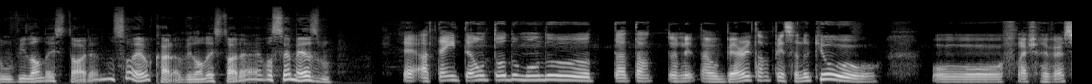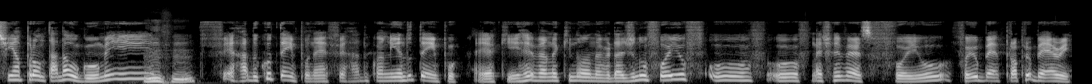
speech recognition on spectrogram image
o vilão da história não sou eu, cara. O vilão da história é você mesmo. É, até então todo mundo. Tá- tá- o Barry tava pensando que o. O Flash Reverso tinha aprontado alguma e Uhum. ferrado com o tempo, né? Ferrado com a linha do tempo. Aí aqui revela que não, na verdade não foi o, o, o Flash Reverso, foi o, foi o Ba- próprio Barry.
